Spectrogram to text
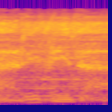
Mar y vida.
